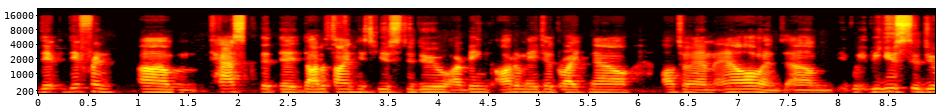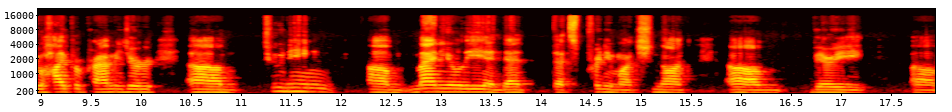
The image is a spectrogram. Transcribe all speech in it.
di- different um, tasks that the data scientists used to do are being automated right now. AutoML, and um, we, we, used to do hyperparameter um, tuning um, manually, and that that's pretty much not very uh,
